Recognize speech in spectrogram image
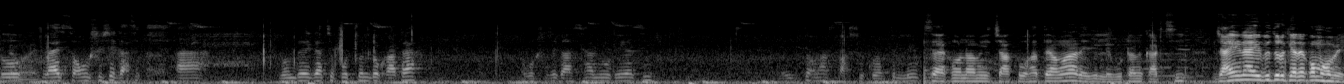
তো গাইস অবশেষে গাছে বন্ধ গাছে গেছে প্রচণ্ড কাটা। অবশেষে গাছে আমি উঠে গেছি এই তো আমার পাশে কয়েকটা লেবু এখন আমি চাকু হাতে আমার, এই লেবুটা আমি কাটছি। জানি না এর ভিতরে কীরকম হবে।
